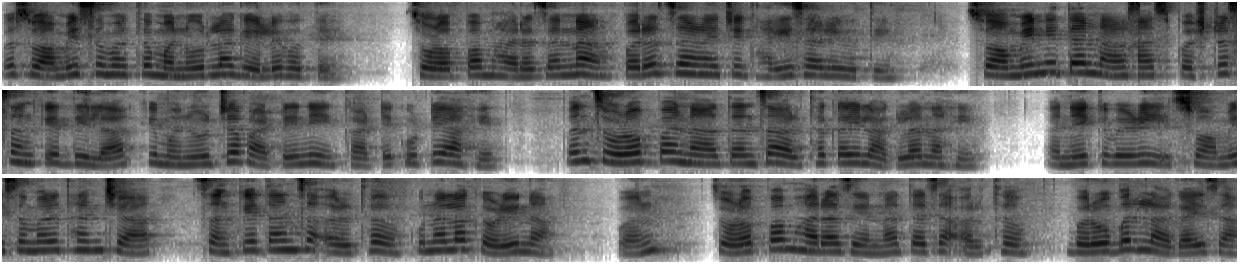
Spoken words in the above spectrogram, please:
व स्वामी समर्थ मनूरला गेले होते. सोळप्पा महाराजांना परत जाण्याची घाई झाली होती. स्वामींनी त्यांना स्पष्ट संकेत दिला की मनूरच्या वाटेने काटेकुटे आहेत? पण चोळप्पांना त्यांचा अर्थ काही लागला नाही. अनेक वेळी स्वामी समर्थांच्या संकेतांचा अर्थ कुणाला कळेना. पण चोळप्पा महाराज यांना त्याचा अर्थ बरोबर लागायचा.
